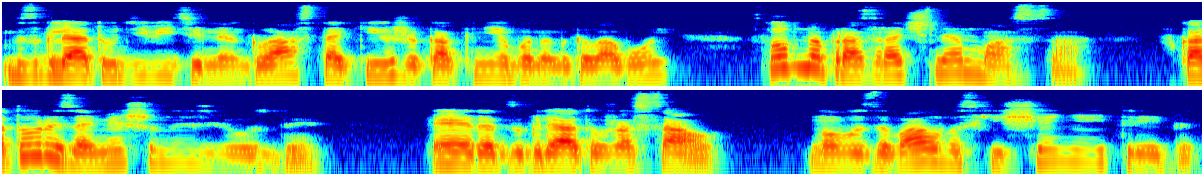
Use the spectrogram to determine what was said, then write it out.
Взгляд удивительных глаз, таких же, как небо над головой, словно прозрачная масса, в которой замешаны звезды. Этот взгляд ужасал, но вызывал восхищение и трепет.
